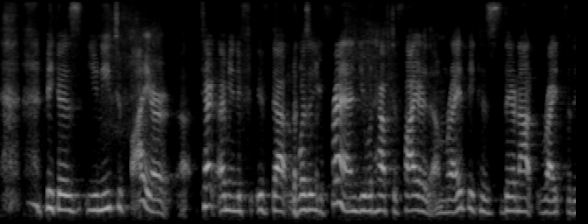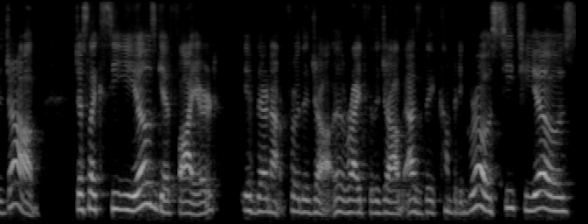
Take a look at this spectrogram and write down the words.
because you need to fire uh, tech i mean if, if that wasn't your friend you would have to fire them right? Because they're not right for the job. Just like ceos get fired if they're not for the job uh, right for the job as the company grows ctos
